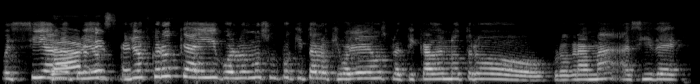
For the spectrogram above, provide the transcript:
Pues sí, Ana, pero yo, creo que ahí volvemos un poquito a lo que igual ya habíamos platicado en otro programa, así de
